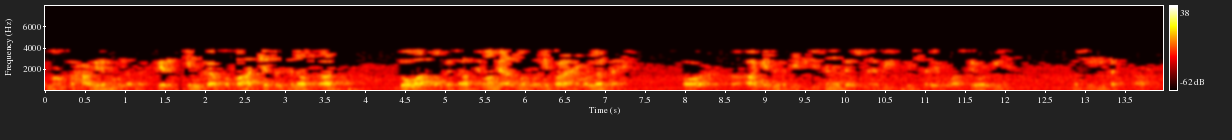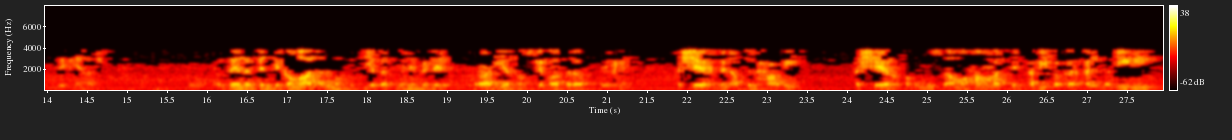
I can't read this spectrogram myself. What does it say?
امام صحابی رحم اللہ تک پھر ان کا فقاحت کے سلسلہ استاد دو باتوں کے ساتھ امام اعظم ونیفا رحم اللہ کا ہے۔ اور آگے جو حدیث کی صنعت ہے، اس میں ابھی کئی سارے واقع اور بھی ہیں۔ بس یہیں تک آپ دیکھیں آج۔ زینب بن کے کمال المحدودیہ تک میں نے پہلے دہرا دیا تھا، اس کے بعد ذرا دیکھ لیں الشیخ بن عبد الحاوی، الشیخ ابو موسا محمد بن ابی بکر المدینی،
